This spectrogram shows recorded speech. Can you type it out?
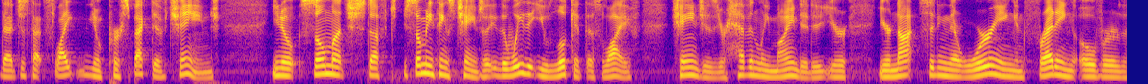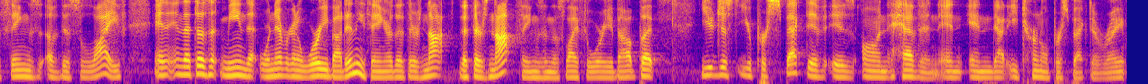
that just that slight you know perspective change you know so much stuff so many things change the way that you look at this life changes you're heavenly minded you're you're not sitting there worrying and fretting over the things of this life. And and that doesn't mean that we're never going to worry about anything or that there's not that there's not things in this life to worry about but you just your perspective is on heaven and and that eternal perspective right?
